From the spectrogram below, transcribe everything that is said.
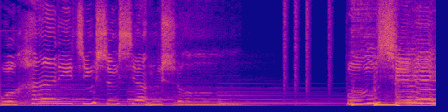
我和你今生相守不迁。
